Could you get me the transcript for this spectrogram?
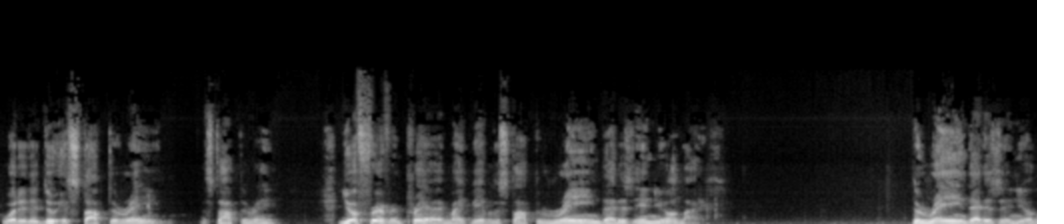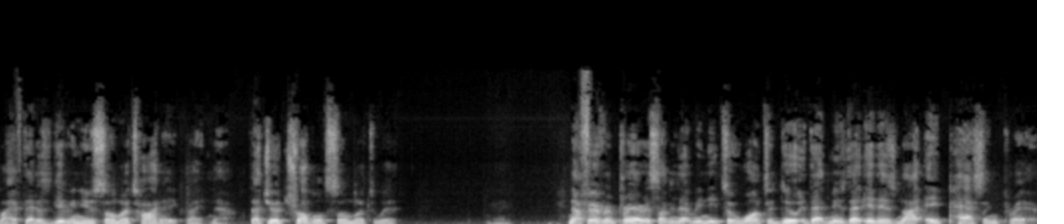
what did it do? It stopped the rain. It stopped the rain. Your fervent prayer might be able to stop the rain that is in your life. The rain that is in your life that is giving you so much heartache right now, that you're troubled so much with. Okay. Now, fervent prayer is something that we need to want to do. That means that it is not a passing prayer.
